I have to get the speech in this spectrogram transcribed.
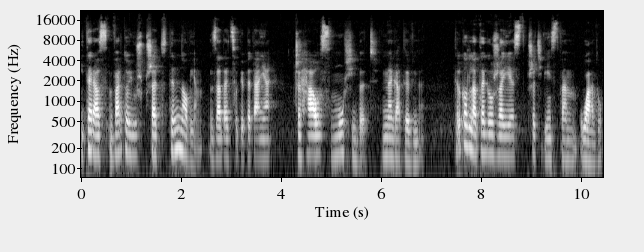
I teraz warto już przed tym nowiem zadać sobie pytanie, czy chaos musi być negatywny, tylko dlatego, że jest przeciwieństwem ładu.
